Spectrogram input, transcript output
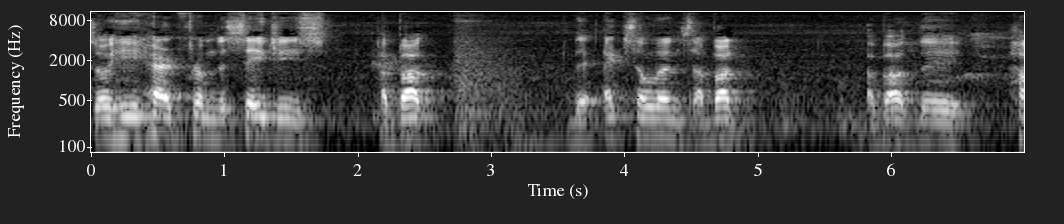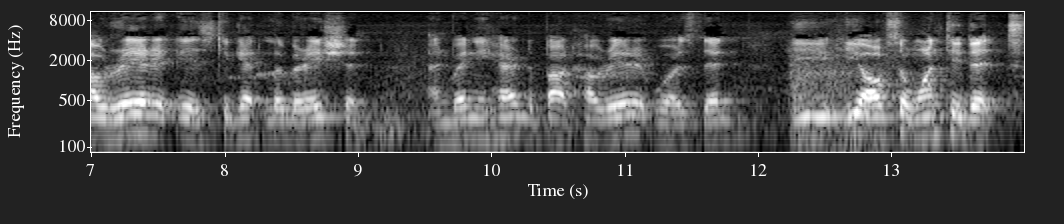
So he heard from the sages about the excellence, about about the how rare it is to get liberation. And when he heard about how rare it was, then he, he also wanted it.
